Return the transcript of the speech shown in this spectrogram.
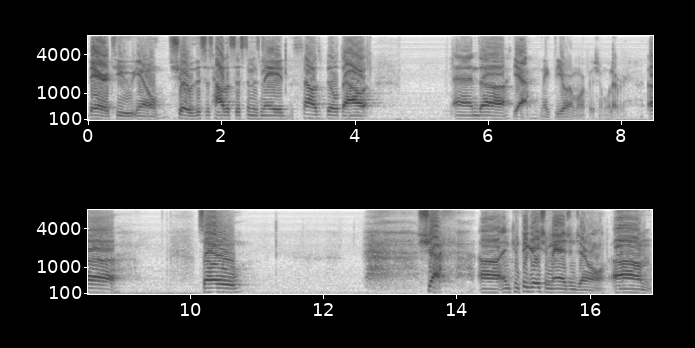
there to, you know, show this is how the system is made, this is how it's built out, and uh, yeah, make the URL more efficient, whatever. Uh, so, Chef uh, and configuration manage in general. Um,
